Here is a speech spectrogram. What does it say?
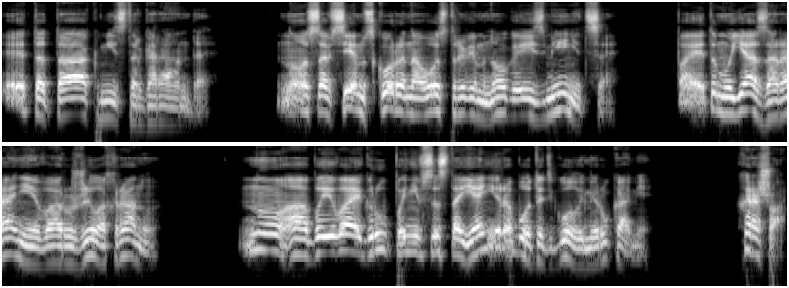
«Это так, мистер Гаранда. Но совсем скоро на острове многое изменится. Поэтому я заранее вооружил охрану. Ну, а боевая группа не в состоянии работать голыми руками. Хорошо.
